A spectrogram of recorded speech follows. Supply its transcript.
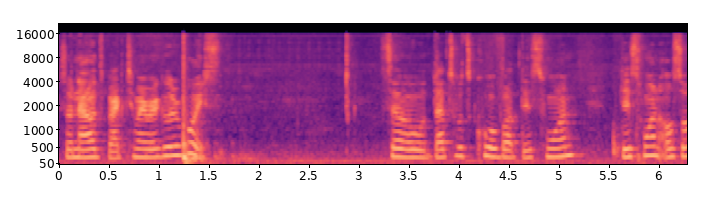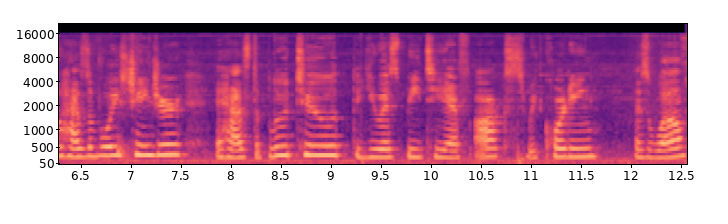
so now it's back to my regular voice. So that's what's cool about this one. This one also has the voice changer. It has the Bluetooth, the USB TF aux recording as well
